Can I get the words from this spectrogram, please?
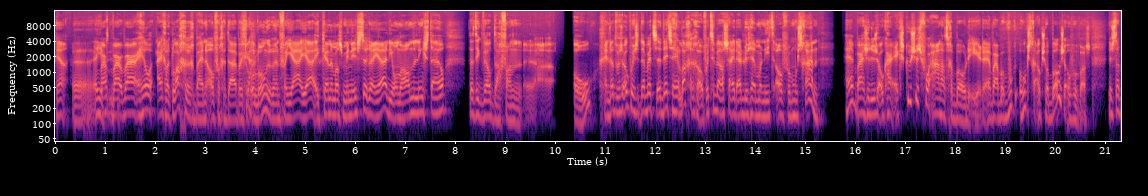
Ja. En waar, waar, waar heel eigenlijk lacherig bijna over geduid werd door Ollongeren. Van ja, ja, ik ken hem als minister. En ja, die onderhandelingsstijl. Dat ik wel dacht van... oh. En dat was ook daar werd, deed ze heel lacherig over. Terwijl zij daar dus helemaal niet over moest gaan waar ze dus ook haar excuses voor aan had geboden eerder. En waar Hoekstra ook zo boos over was. Dus dat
